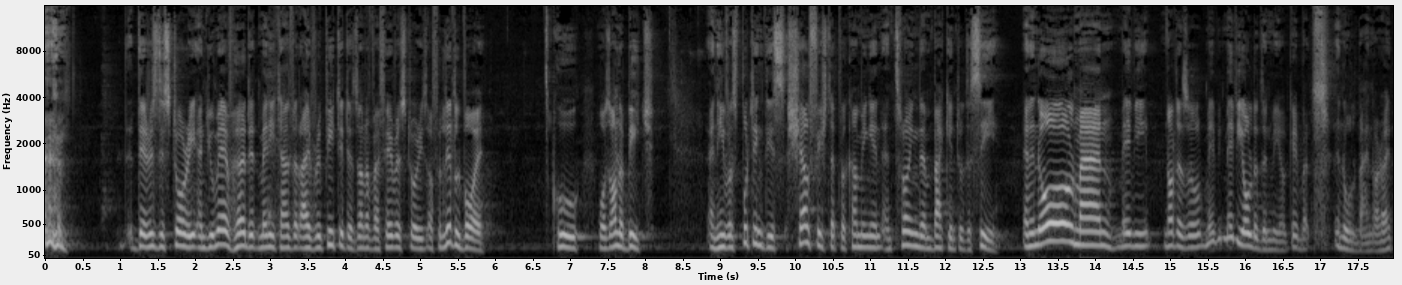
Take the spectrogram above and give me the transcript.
there is this story, and you may have heard it many times, but I've repeated it as one of my favorite stories of a little boy who was on a beach and he was putting these shellfish that were coming in and throwing them back into the sea. And an old man, maybe not as old, maybe, maybe older than me, okay, but an old man, all right,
